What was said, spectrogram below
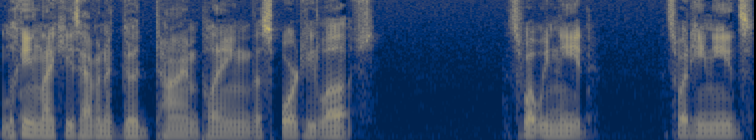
looking like he's having a good time playing the sport he loves. That's what we need. That's what he needs.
